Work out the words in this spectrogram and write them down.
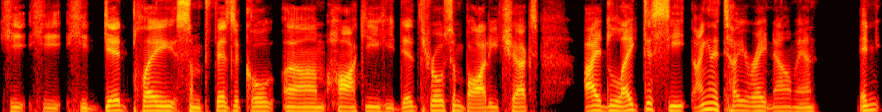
He he he did play some physical um, hockey. He did throw some body checks. I'd like to see. I'm going to tell you right now, man, and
